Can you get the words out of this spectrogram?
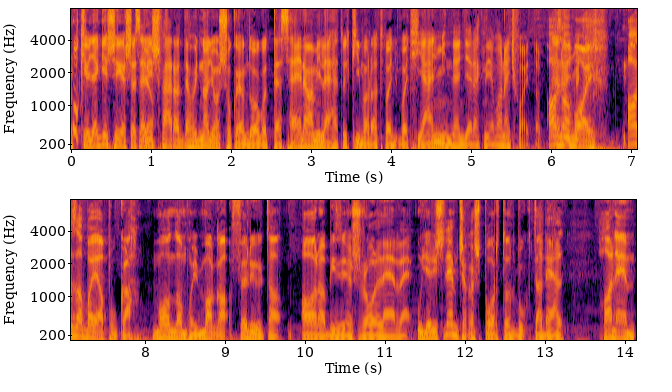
Oké, hogy egészséges, ez el Ja. is fárad, de hogy nagyon sok olyan dolgot tesz helyre, ami lehet, hogy kimaradt, vagy, vagy hiány, minden gyereknél van egyfajta. Az Ez a baj, az a baj, apuka. Mondom, hogy maga fölült a, arra bizonyos rollerre. Ugyanis nem csak a sportot buktad el, hanem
